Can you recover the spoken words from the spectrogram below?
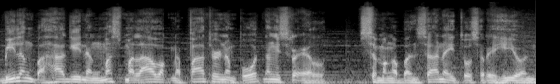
bilang bahagi ng mas malawak na pattern ng puot ng Israel sa mga bansa na ito sa rehiyon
